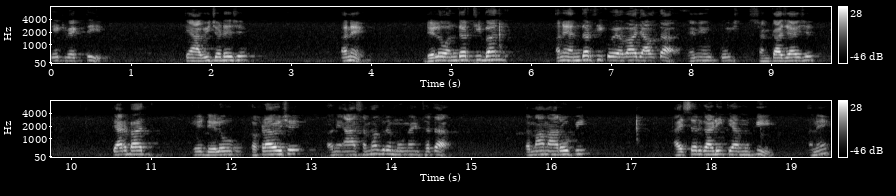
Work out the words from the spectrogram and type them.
એક વ્યક્તિ ત્યાં આવી ચડે છે અને ડેલો અંદરથી બંધ અને અંદરથી કોઈ અવાજ આવતા એને કોઈ શંકા જાય છે. ત્યારબાદ એ ડેલો ખખડાવે છે અને આ સમગ્ર મુવમેન્ટ થતાં તમામ આરોપી આઈસર ગાડી ત્યાં મૂકી અને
